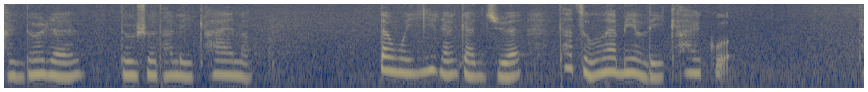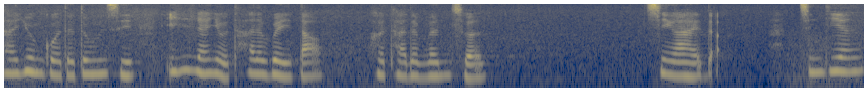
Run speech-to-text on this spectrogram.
很多人都说他离开了，但我依然感觉他从来没有离开过。他用过的东西依然有它的味道和它的温存。亲爱的，今天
